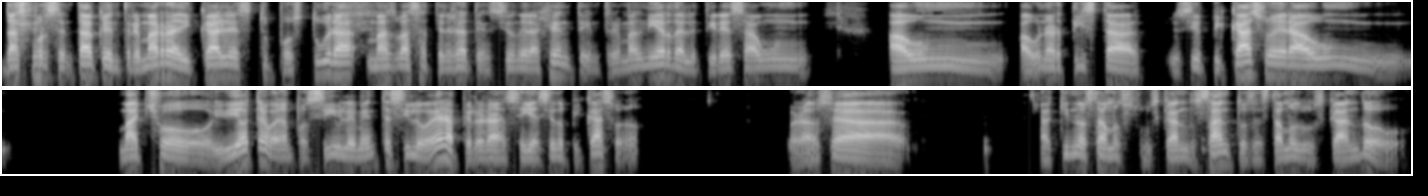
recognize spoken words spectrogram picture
das por sentado que entre más radical es tu postura, más vas a tener la atención de la gente. Entre más mierda le tires a un, a un, a un artista, es decir, Picasso era un macho idiota, bueno, posiblemente sí lo era, pero era, seguía siendo Picasso, ¿no? O sea, aquí no estamos buscando santos, estamos buscando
